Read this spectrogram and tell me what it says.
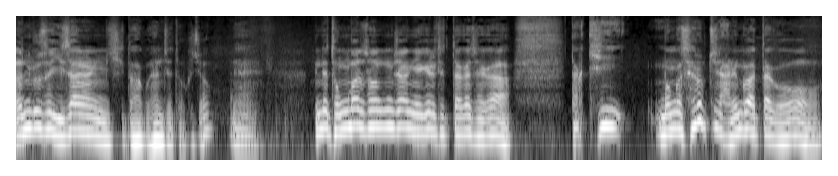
연구소 이사장이시기도 하고, 현재도, 그죠? 네. 근데 동반 성장 얘기를 듣다가 제가 딱히 뭔가 새롭진 않은 것 같다고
